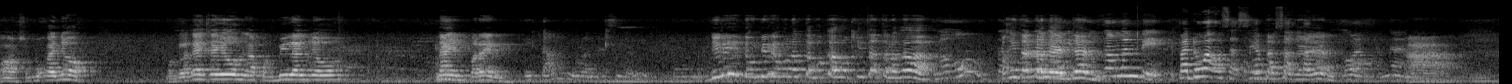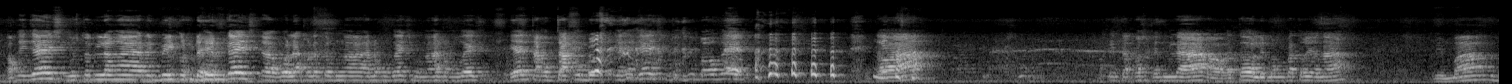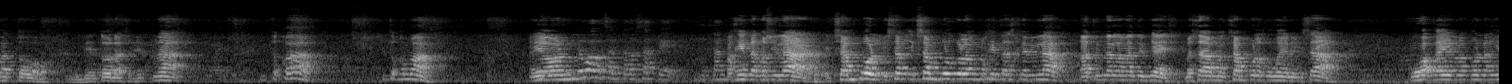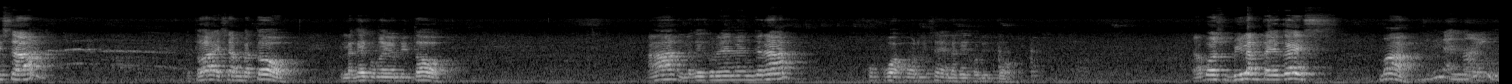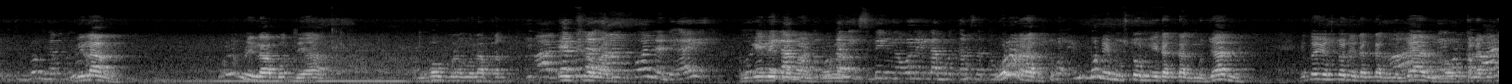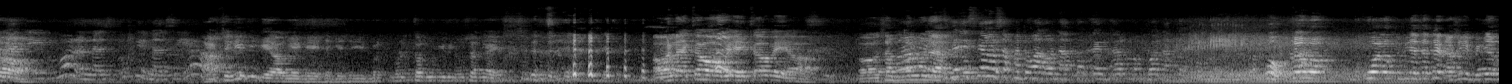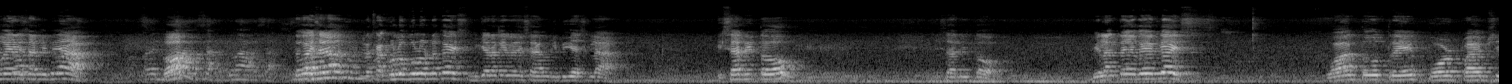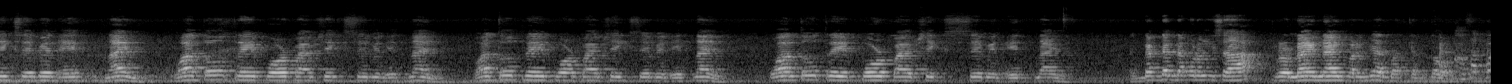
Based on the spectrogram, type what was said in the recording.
Oh, subukan nyo. Maglagay kayo nga pagbilang nyo, 9 pa rin. Itamuran na siya. eh. Dili, ito, dili mo lang tago-tago. Kita talaga. Oo. Pakita talaga yan dyan. Zaman, be. Ipaduwa o sa siya Pakita sa yan. Ah, okay guys, gusto nila nga reveal ko na yun guys. Ah, wala pala itong mga ano ko guys, mga ano ko guys. Yan, takob-takob yan guys. Ako guys? Ito ha. Pakita ko sa kanila. Oh, ito, limang bato yan ha. Limang bato. Dito, nasa gitna. Dito ka. Dito ka ma. Ngayon, Ipaduwa o sa kausapin. Butang- Pakita ko sila. Example, isang example ko lang pakita sa kanila. Atin na lang natin guys. Basta mag-sample ako ngayon ng isa. Kuha kayo ng ako ng isa. Ito ha, isang bato. Ilagay ko ngayon dito. Ah, ilagay ko na yan ngayon dyan ha. Kukuha ko ng isa, ilagay ko dito. Tapos bilang tayo guys. Ma, Hindi na, nine. Siguro nga po. bilang. Walang nilabot niya. Ang home mo lang wala pang Ah, 8 pero na naman. ang kuwan na di ay. Ang Wala gilid nila naman, labot. wala. Wala explain nga wala labot ang sa tuwa. Wala na gusto mo. Mo na yung stone idagdag mo dyan. Ito yung stone idagdag mo dyan. Ah, O, tala dito. Wala na. Okay na siya. Ah, sige, sige, okay, okay, sige, sige. Monitor mo giling usa, guys. oh, wala ikaw, okay, ikaw, eh. Oh, oh mo na. Dili siya sa kaduwa o nato kay aron magbuwa nato. Oh, ikaw, kuha lang diya sa akin. Ah, sige, bigyan ko yan isang ideya. Duwa o sa, duwa o sa. Ito guys, ha? Nakagulo-gulo na guys. Bigyan na kayo ng isang ideya sila. Isa dito. Isa dito. Bilang tayo ngayon guys. 1, 2, 3, 4, 5, 6, 7, 8, 9. 1, 2, 3, 4, 5, 6, 7, 8, 9. 1, 2, 3, 4, 5, 6, 7, 8, 9. 1, 2, 3, 4, 5, 6, 7, 8, 9. Nagdagdag na ko ng isa, pero 9, 9 pa rin yan. Ba't ganito?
